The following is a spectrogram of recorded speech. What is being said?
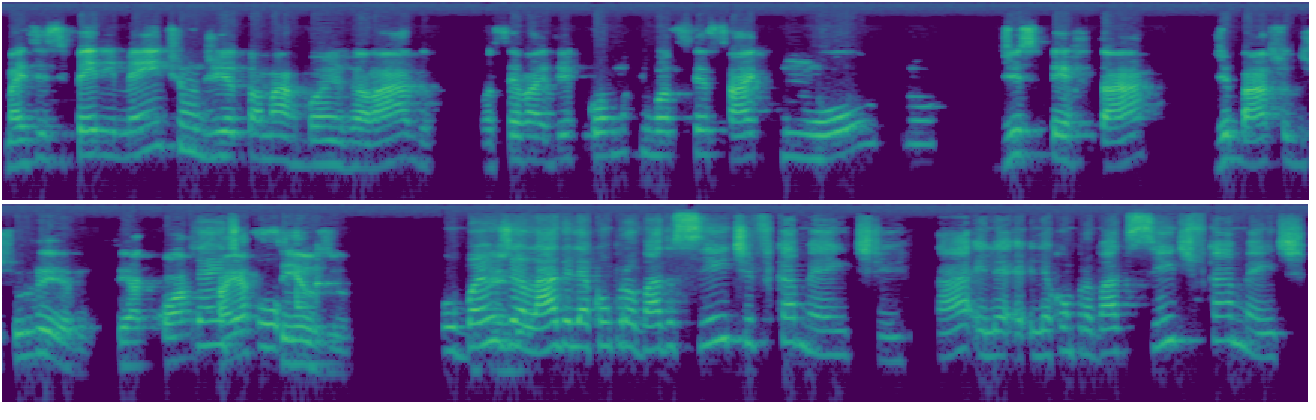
mas experimente um dia tomar banho gelado, você vai ver como que você sai com outro despertar debaixo do chuveiro. Você acorda, Gente, sai aceso. O, o banho entendeu? gelado ele é comprovado cientificamente tá? Ele é, ele é comprovado cientificamente.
